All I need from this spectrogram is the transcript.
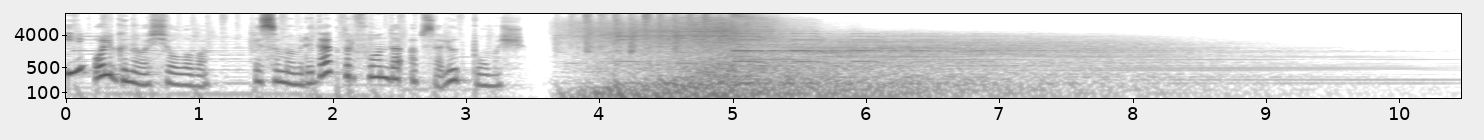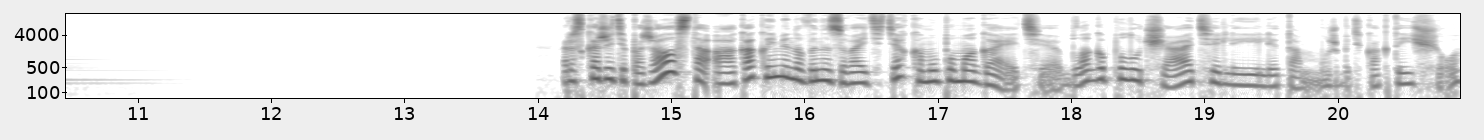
и Ольга Новоселова, SMM-редактор фонда «Абсолют помощь». Расскажите, пожалуйста, а как именно вы называете тех, кому помогаете? Благополучатели или там, может быть, как-то еще?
